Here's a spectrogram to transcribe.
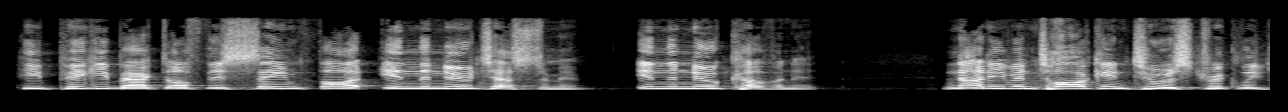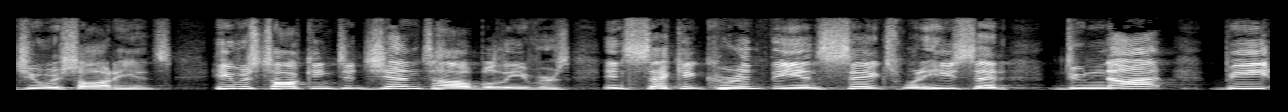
he piggybacked off this same thought in the New Testament, in the New Covenant. Not even talking to a strictly Jewish audience. He was talking to Gentile believers in Second Corinthians 6 when he said, Do not be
